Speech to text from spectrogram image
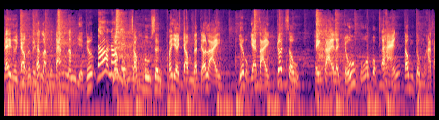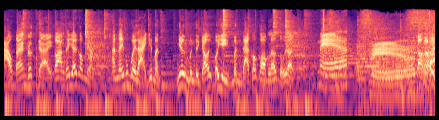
Đây người chồng đã bị thất lạc 18 năm về trước. Đó, nói do gì? cuộc sống mưu sinh. Bây giờ chồng đã trở lại với một gia tài kết xù. Hiện tại là chủ của một cái hãng đông trùng hạ thảo. bán rất chạy Toàn thế giới công nhận. Anh ấy muốn quay lại với mình. Nhưng mình từ chối bởi vì mình đã có con lớn tuổi rồi. Mẹ Trời ơi.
